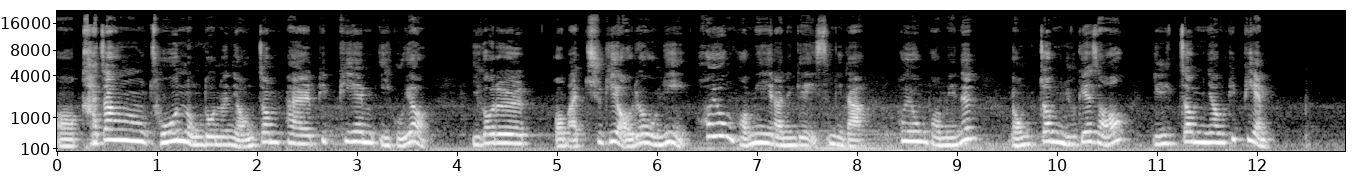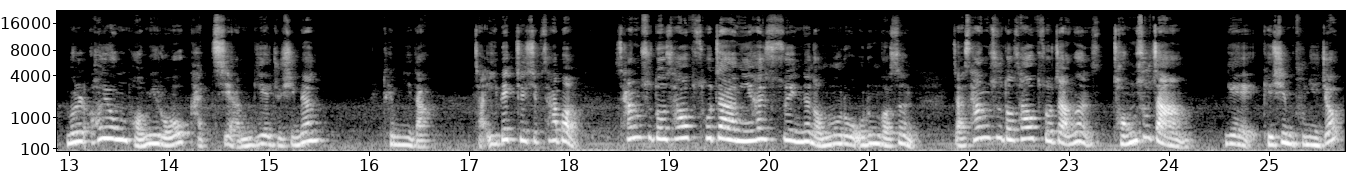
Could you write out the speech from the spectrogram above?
어, 가장 좋은 농도는 0.8 ppm이고요. 이거를 어, 맞추기 어려우니 허용 범위라는 게 있습니다. 허용 범위는 0.6에서 1.0 ppm을 허용 범위로 같이 암기해 주시면 됩니다. 자, 274번. 상수도 사업 소장이 할 수 있는 업무로 옳은 것은 자, 상수도 사업 소장은 정수장에 계신 분이죠.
